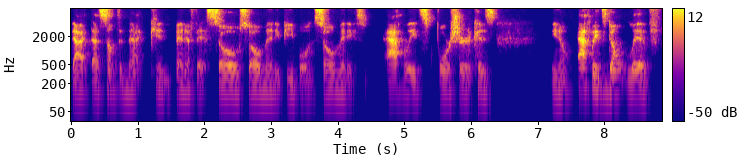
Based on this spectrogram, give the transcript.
that that's something that can benefit so so many people and so many athletes for sure because you know athletes don't live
